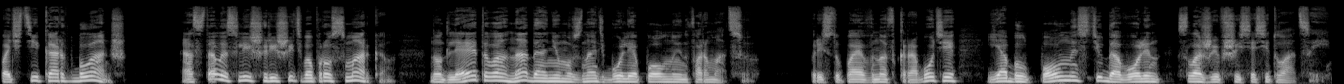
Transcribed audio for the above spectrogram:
почти карт-бланш. Осталось лишь решить вопрос с Марком, но для этого надо о нем узнать более полную информацию. Приступая вновь к работе, я был полностью доволен сложившейся ситуацией.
